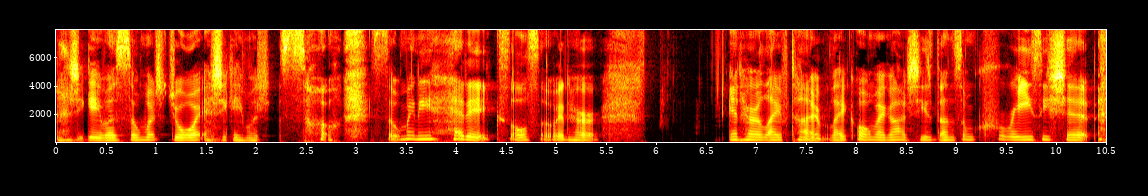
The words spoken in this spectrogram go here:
And she gave us so much joy and she gave us so, so many headaches also in her, in her lifetime. Like, oh my God, she's done some crazy shit.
